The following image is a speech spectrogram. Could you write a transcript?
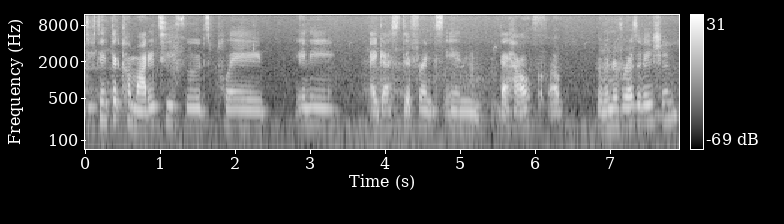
Do you think the commodity foods play any, I guess, difference in the health of the Wind River Reservation?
